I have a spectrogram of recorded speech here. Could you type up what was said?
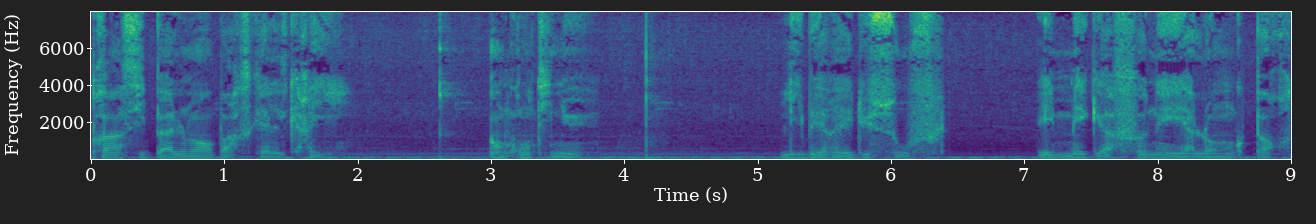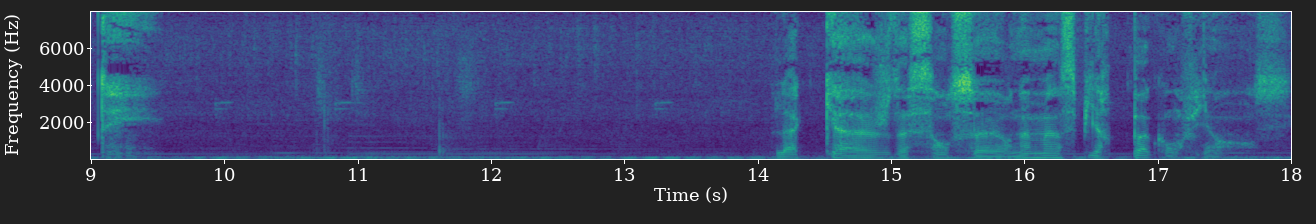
principalement parce qu'elles crient, en continu, libérées du souffle et mégaphonées à longue portée. La cage d'ascenseur ne m'inspire pas confiance.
